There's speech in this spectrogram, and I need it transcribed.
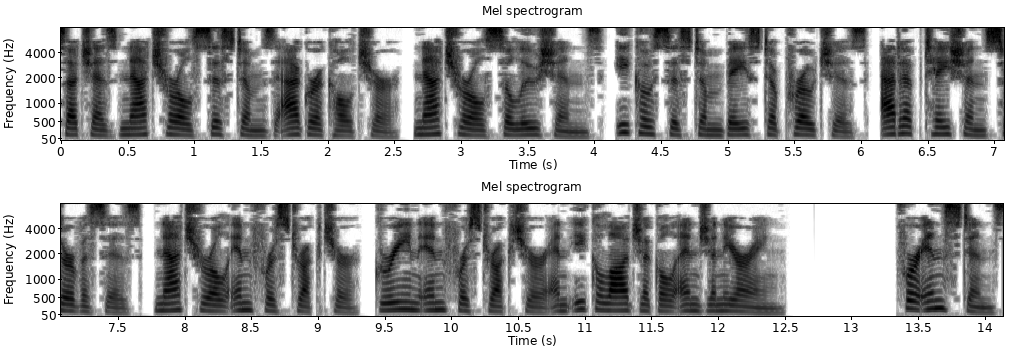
such as natural systems agriculture, natural solutions, ecosystem-based approaches, adaptation services, natural infrastructure, green infrastructure and ecological engineering. For instance,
